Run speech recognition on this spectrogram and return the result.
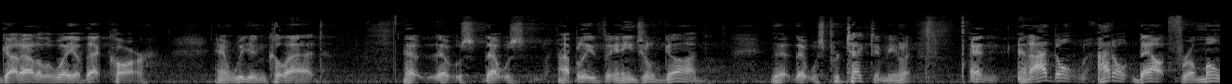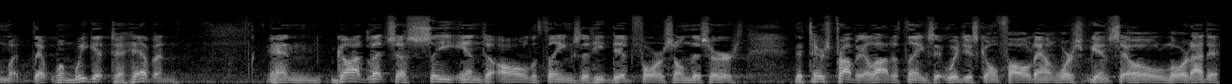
got out of the way of that car and we didn't collide that, that was that was I believe the angel of God that, that was protecting me. And and I don't I don't doubt for a moment that when we get to heaven and God lets us see into all the things that He did for us on this earth, that there's probably a lot of things that we're just going to fall down worship again and say, Oh, Lord, I, did,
